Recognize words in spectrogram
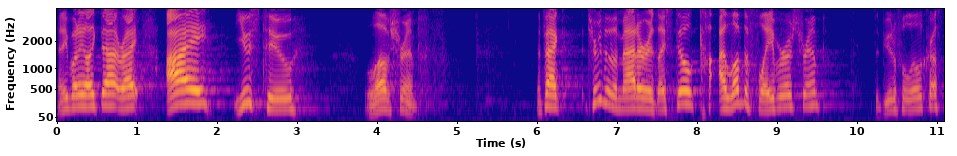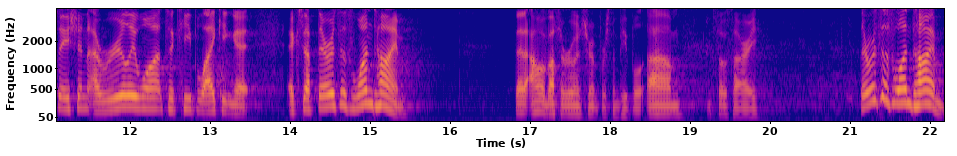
Anybody like that, right? I used to love shrimp. In fact, truth of the matter is I still I love the flavor of shrimp. It's a beautiful little crustacean. I really want to keep liking it. Except there was this one time that I'm about to ruin shrimp for some people. Um, I'm so sorry. There was this one time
